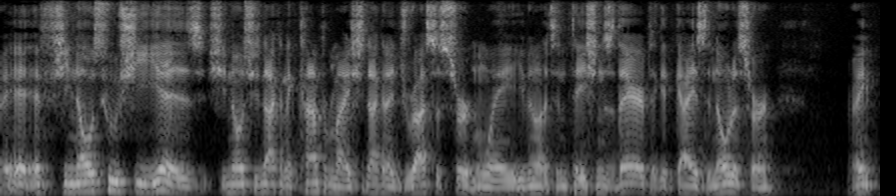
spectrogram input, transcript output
If she knows who she is, she knows she's not going to compromise. She's not going to dress a certain way, even though the temptation's there to get guys to notice her, right?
